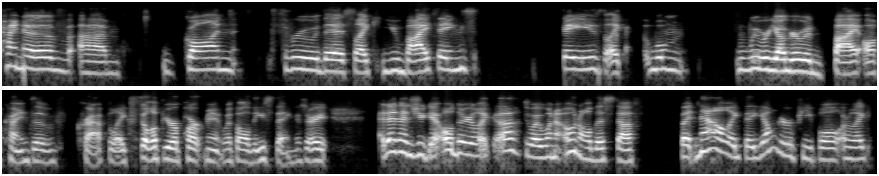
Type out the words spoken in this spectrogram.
kind of um, gone through this like you buy things phase like when, when we were younger would buy all kinds of crap like fill up your apartment with all these things right and then as you get older you're like oh do i want to own all this stuff but now like the younger people are like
